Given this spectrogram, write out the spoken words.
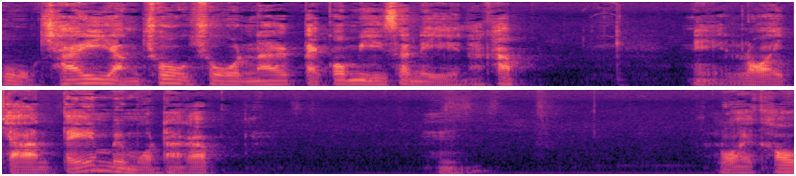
ถูกใช้อย่างโชคโชนนะ แต่ก็มีเสน่ห์นะครับ นี่รอยจานเต็มไปหมดนะครับ รอยเข้า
